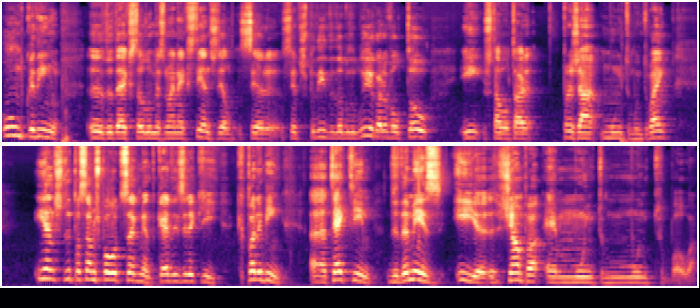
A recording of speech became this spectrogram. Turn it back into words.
um bocadinho uh, de Dexter Loomis no NXT antes dele ser, ser despedido da WWE, agora voltou e está a voltar para já muito, muito bem. E antes de passarmos para outro segmento, quero dizer aqui que para mim a tag team de Miz e uh, Champa é muito, muito boa.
